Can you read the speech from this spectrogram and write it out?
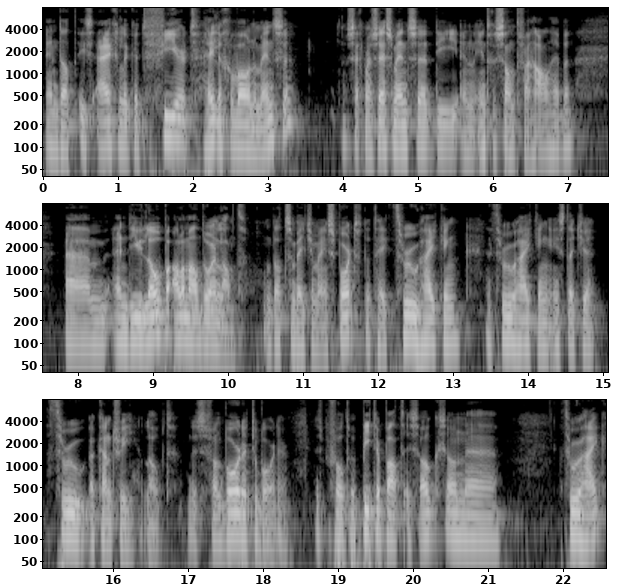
En dat is eigenlijk het viert hele gewone mensen. Zeg maar zes mensen die een interessant verhaal hebben. Um, en die lopen allemaal door een land. Want dat is een beetje mijn sport. Dat heet through hiking. En through hiking is dat je through a country loopt. Dus van border to border. Dus bijvoorbeeld Pieterpad is ook zo'n uh, through hike.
